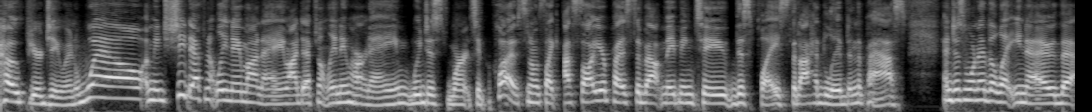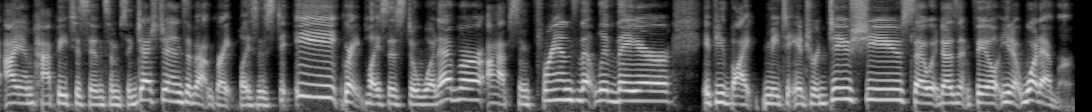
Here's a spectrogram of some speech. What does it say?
hope you're doing well. I mean, she definitely knew my name. I definitely knew her name. We just weren't super close. And I was like, I saw your post about moving to this place that I had lived in the past and just wanted to let you know that I am happy to send some suggestions about great places to eat, great places to whatever. I have some friends that live there. If you'd like me to introduce you so it doesn't feel, you know, whatever.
